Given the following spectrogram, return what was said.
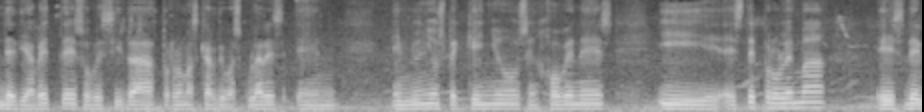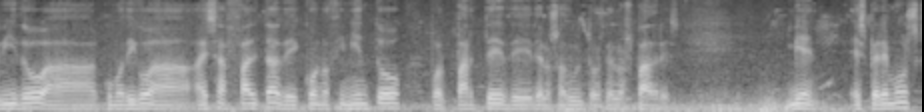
de diabetes, obesidad, problemas cardiovasculares en, niños pequeños, en jóvenes. Y este problema es debido a, como digo, a, esa falta de conocimiento por parte de, de los adultos, de los padres. Bien, Esperemos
